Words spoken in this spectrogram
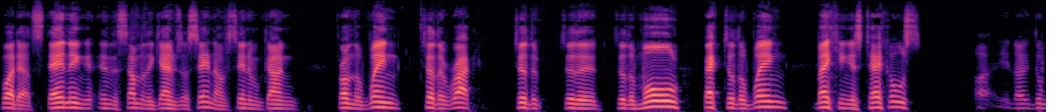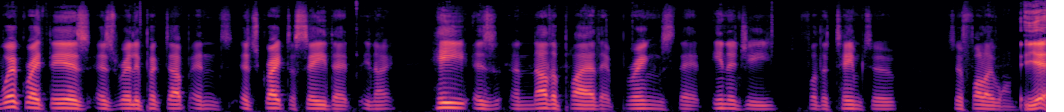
quite outstanding in the, some of the games I've seen. I've seen him going from the wing to the ruck to the to the to the maul back to the wing, making his tackles. Uh, you know the work rate there is, is really picked up, and it's great to see that you know he is another player that brings that energy for the team to to follow on. Yeah,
